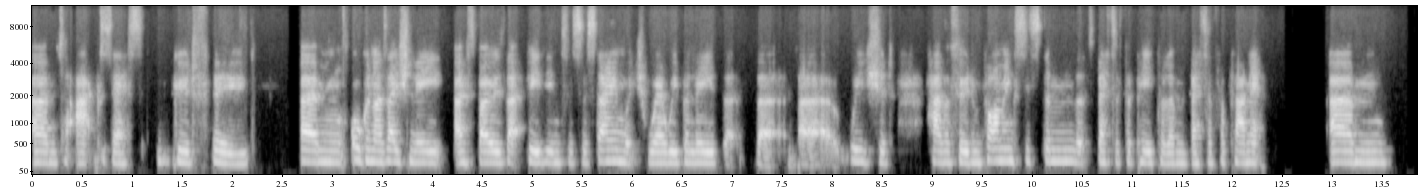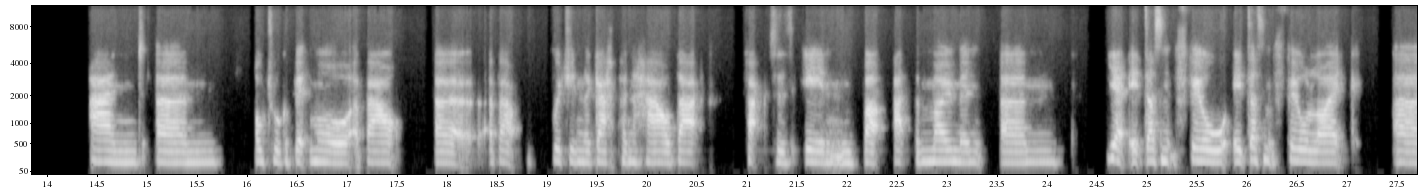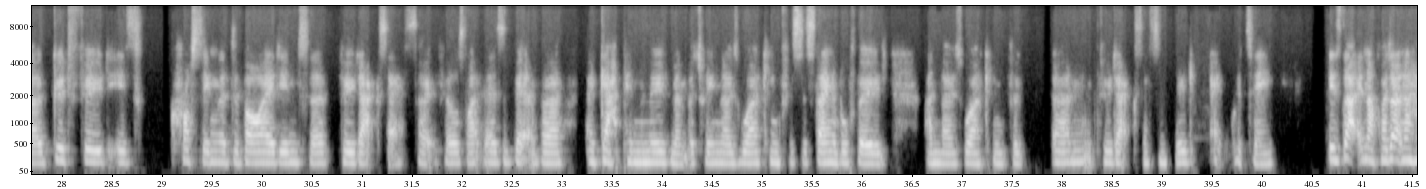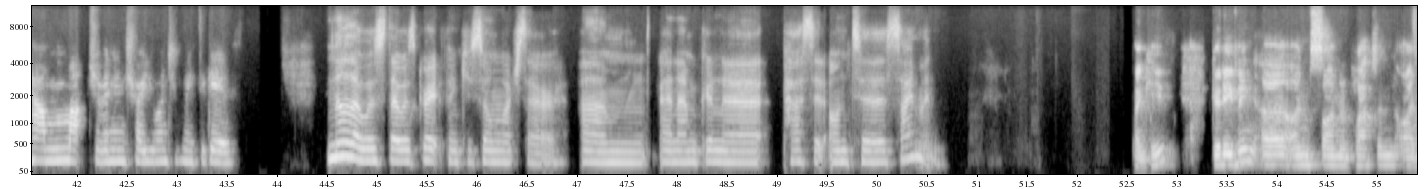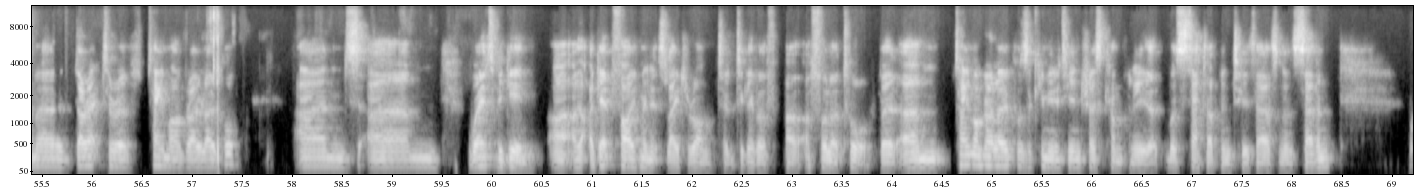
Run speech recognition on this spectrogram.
um, to access good food um, organisationally, I suppose that feeds into sustain, which where we believe that that uh, we should have a food and farming system that's better for people and better for planet. Um, and um, I'll talk a bit more about uh, about bridging the gap and how that factors in. But at the moment, um, yeah, it doesn't feel it doesn't feel like uh, good food is crossing the divide into food access. So it feels like there's a bit of a, a gap in the movement between those working for sustainable food and those working for um, food access and food equity. Is that enough? I don't know how much of an intro you wanted me to give. No, that was that was great. Thank you so much, Sarah. Um, and I'm gonna pass it on to Simon. Thank you. Good evening. Uh, I'm Simon Platten. I'm a director of Tamar Grow Local. And um, where to begin. I, I, get five minutes later on to, to give a, a, fuller talk, but um, Tamar Grow Local is a community interest company that was set up in 2007,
